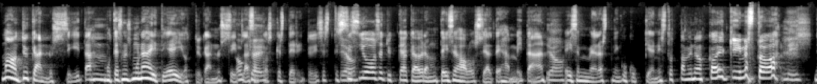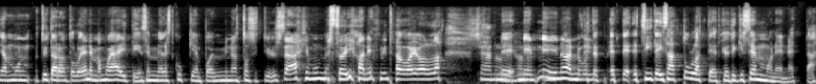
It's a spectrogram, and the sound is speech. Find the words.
mä oon tykännyt siitä, mm. mutta esimerkiksi mun äiti ei ole tykännyt siitä okay. Läsäkoskesta erityisesti. Joo. Siis joo, se tykkää käydä, mutta ei se halua siellä tehdä mitään. Joo. Ei sen mielestä niinku kukkien istuttaminen ole kauhean kiinnostavaa. Niin. Ja mun tytär on tullut enemmän mun äitiin, sen mielestä kukkien poimiminen on tosi tylsää ja mun mielestä se on ihan mitä voi olla. Sehän on niin, ihana. niin, niin on, Niin. mutta et, et, et siitä ei saa tulla teetkö, jotenkin semmoinen, että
